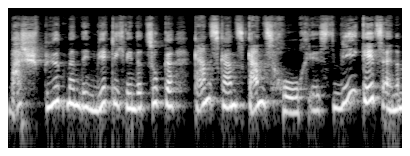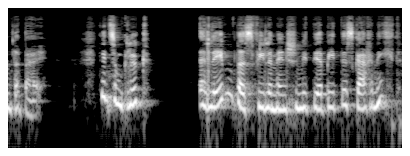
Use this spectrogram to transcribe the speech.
was spürt man denn wirklich, wenn der Zucker ganz, ganz, ganz hoch ist? Wie geht's einem dabei? Denn zum Glück erleben das viele Menschen mit Diabetes gar nicht.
